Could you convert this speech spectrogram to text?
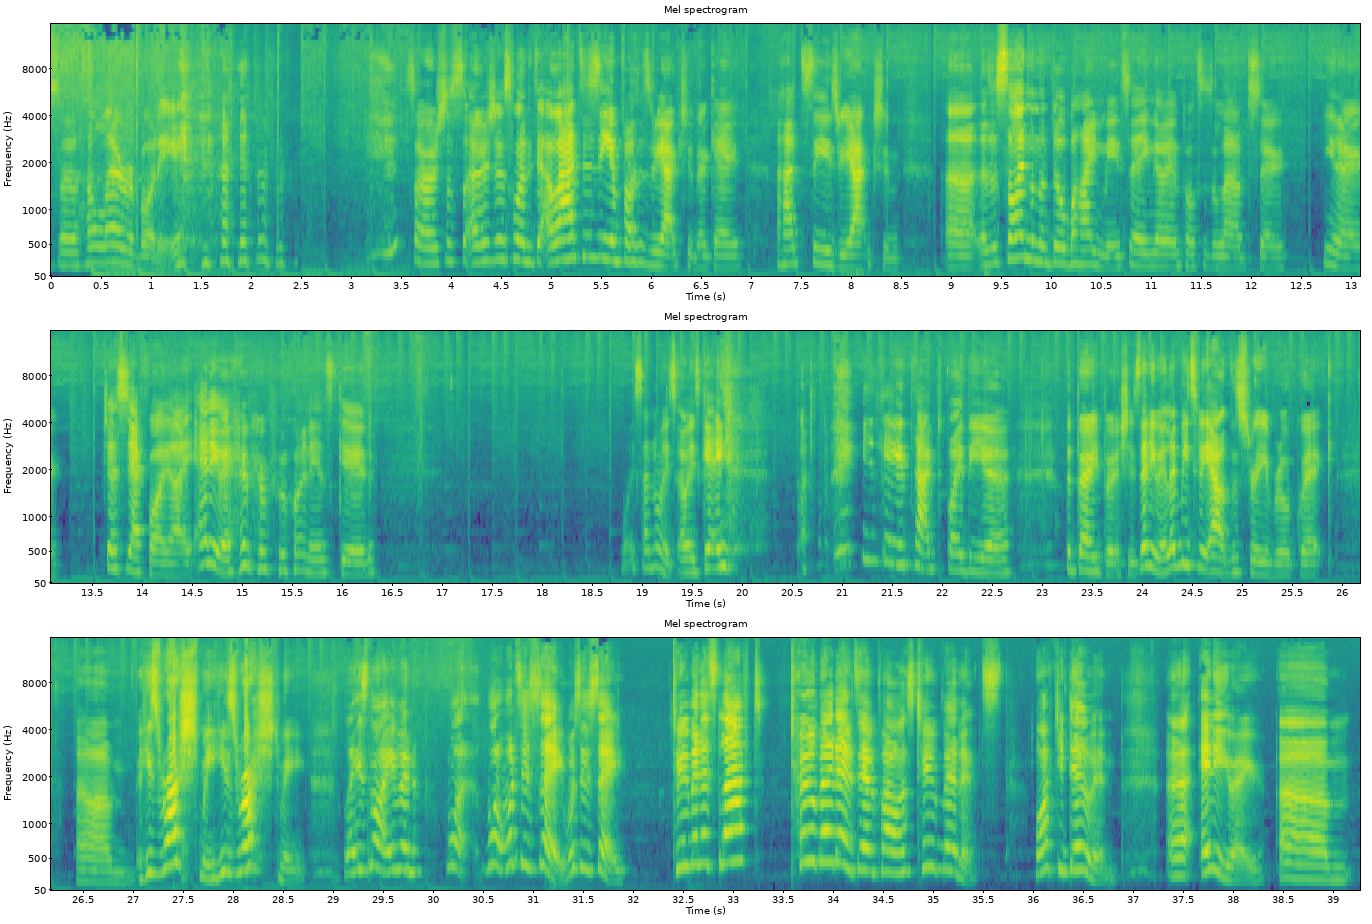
So hello everybody. so I was just I was just wanting to oh, I had to see Imposter's reaction, okay? I had to see his reaction. Uh, there's a sign on the door behind me saying no imposters allowed, so you know, just FYI. Anyway, hope everyone is good. What is that noise? Oh, he's getting he's getting attacked by the uh, the berry bushes. Anyway, let me tweet out the stream real quick. Um, he's rushed me. He's rushed me. Like he's not even. What? What? What does it say? What does it say? Two minutes left. Two minutes, Impulse. Two minutes. What you doing? Uh, anyway, um,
